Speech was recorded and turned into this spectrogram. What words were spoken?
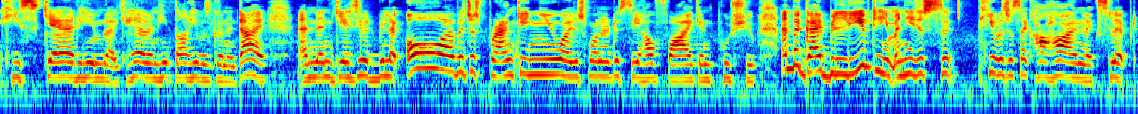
he scared him like hell, and he thought he was gonna die, and then Gacy would be like, "Oh, I was just pranking you. I just wanted to see how far I can push you," and the guy believed him, and he just he was just like, "Haha," and like slipped,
